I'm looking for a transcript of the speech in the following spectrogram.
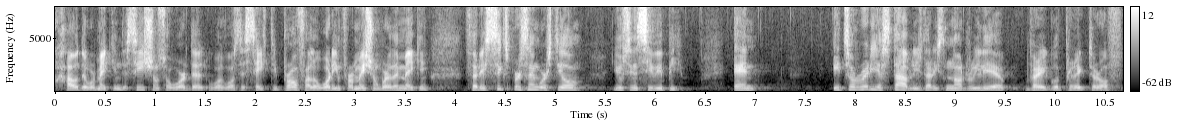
how they were making decisions or the, what was the safety profile or what information were they making, 36% were still using CVP. And it's already established that it's not really a very good predictor of,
